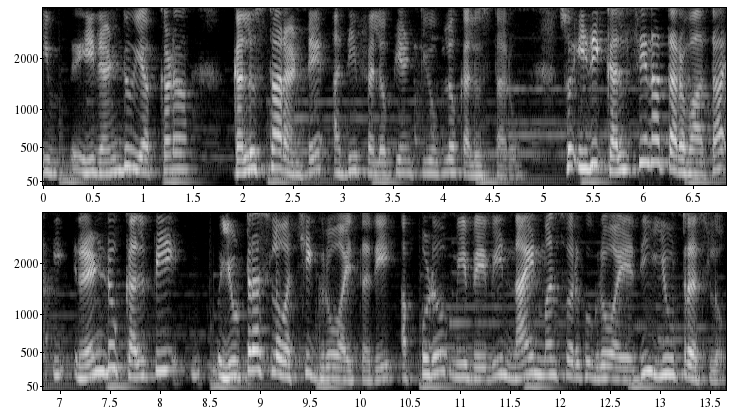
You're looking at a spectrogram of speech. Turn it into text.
ఈ- ఈ రెండు ఎక్కడ కలుస్తారంటే అది ఫెలోపియన్ ట్యూబ్లో కలుస్తారు. సో ఇది కలిసిన తర్వాత ఈ రెండు కలిపి యూట్రస్లో వచ్చి గ్రో అవుతుంది. అప్పుడు మీ బేబీ నైన్ మంత్స్ వరకు గ్రో అయ్యేది యూట్రస్లో.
